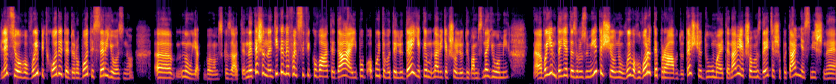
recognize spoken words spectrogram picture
Для цього ви підходите до роботи серйозно. Е, ну, як би вам сказати, не те, що не тільки не фальсифікувати, да, і опитувати людей, яким, навіть якщо люди вам знайомі, е, ви їм даєте зрозуміти, що ну, ви говорите правду, те, що думаєте, навіть якщо вам здається, що питання смішне,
